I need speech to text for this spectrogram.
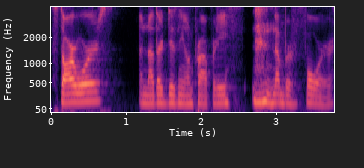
Star Wars, another Disney owned property, number four.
